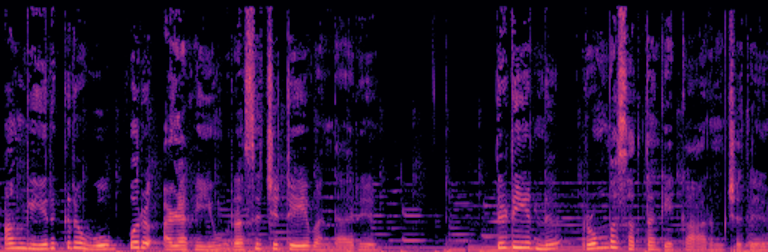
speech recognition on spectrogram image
அங்கே இருக்கிற ஒவ்வொரு அழகையும் ரசிச்சுட்டே வந்தார். திடீர்னு ரொம்ப சத்தம் கேட்க ஆரம்பிச்சது.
